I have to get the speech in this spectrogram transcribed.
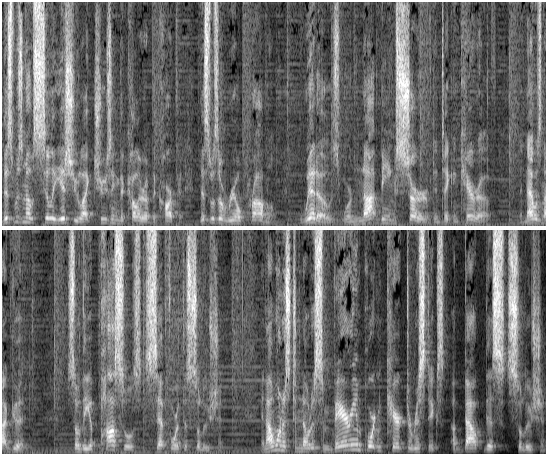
This was no silly issue like choosing the color of the carpet. This was a real problem. Widows were not being served and taken care of, and that was not good. So the apostles set forth a solution. And I want us to notice some very important characteristics about this solution.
